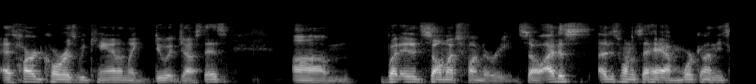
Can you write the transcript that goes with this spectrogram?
as hardcore as we can and like do it justice. Um but it's so much fun to read. So I just I just want to say hey, I'm working on these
